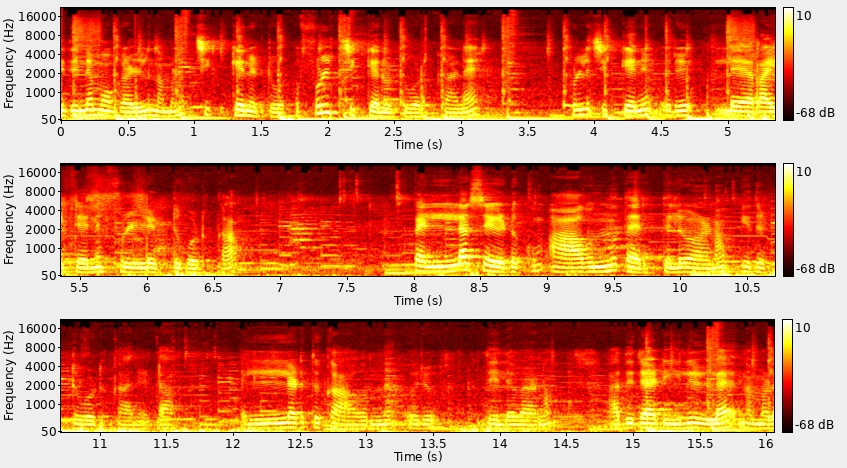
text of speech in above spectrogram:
ഇതിന്റെ മുകളിൽ നമ്മൾ ചിക്കൻ ഇട്ട് കൊടുക്കുക ഫുൾ ചിക്കൻ ഇട്ട് കൊടുക്കുകയാണേ. ഫുൾ ചിക്കന് ഒരു ലെയറായിട്ട് തന്നെ ഫുൾ ഇട്ട് കൊടുക്കാം. അപ്പം എല്ലാ സൈഡിക്കും ആവുന്ന തരത്തിൽ വേണം ഇതിട്ട് കൊടുക്കാൻ കേട്ടോ എല്ലായിടത്തേക്കും ആവുന്ന ഒരു ഇതിൽ വേണം. അതിന്റെ അടിയിലുള്ള നമ്മൾ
